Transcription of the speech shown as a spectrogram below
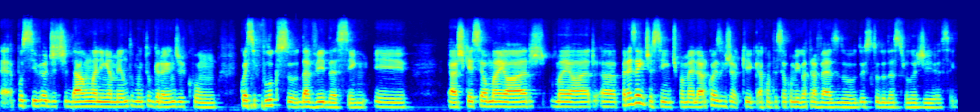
é possível de te dar um alinhamento muito grande com, com esse fluxo da vida, assim, e eu acho que esse é o maior, maior uh, presente, assim, tipo, a melhor coisa que, já, que aconteceu comigo através do, do estudo da astrologia, assim.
